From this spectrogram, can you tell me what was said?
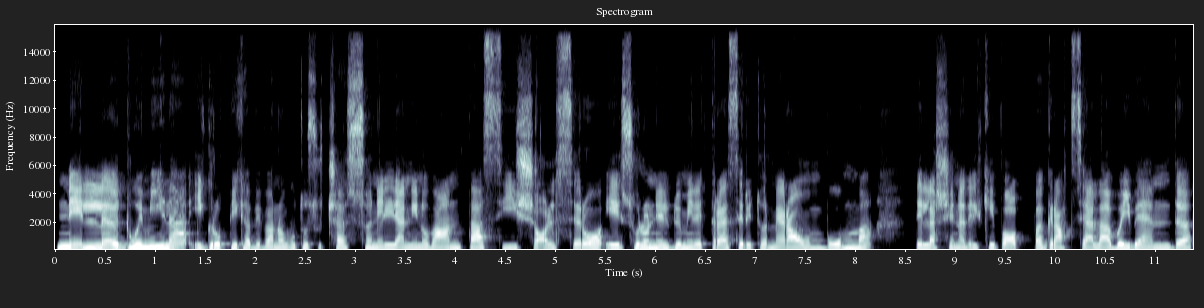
Nel 2000 i gruppi che avevano avuto successo negli anni 90 si sciolsero e solo nel 2003 si ritornerà a un boom della scena del K-pop grazie alla boy band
